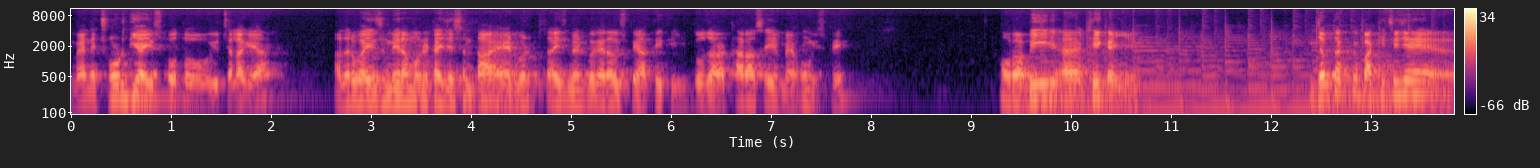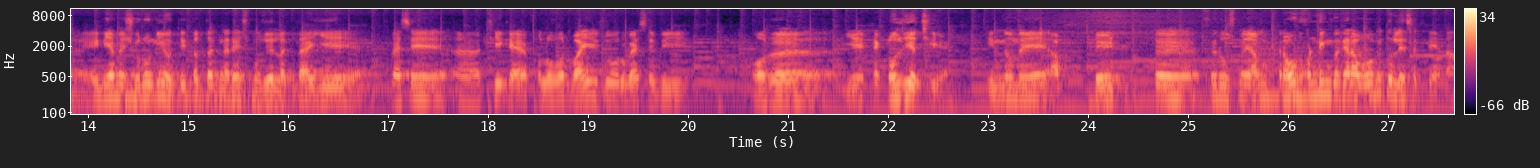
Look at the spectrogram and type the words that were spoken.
मैंने छोड़ दिया इसको तो ये चला गया। अदरवाइज़ मेरा मोनेटाइजेशन था एडवर्टाइजमेंट वगैरह उस पर आती थी। 2018 से मैं हूँ इस पर और अभी ठीक है ये। जब तक बाकी चीज़ें इंडिया में शुरू नहीं होती तब तक नरेश मुझे लगता है ये वैसे ठीक है फॉलोवर वाइज और वैसे भी और ये टेक्नोलॉजी अच्छी है। इन्होंने अपडेट फिर उसमें हम क्राउड फंडिंग वगैरह वो भी तो ले सकते हैं ना।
